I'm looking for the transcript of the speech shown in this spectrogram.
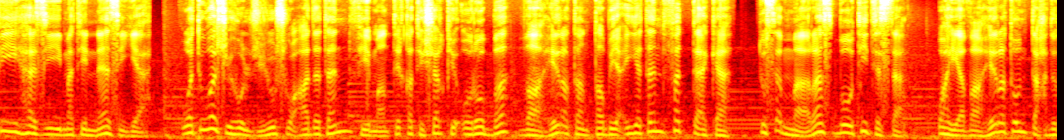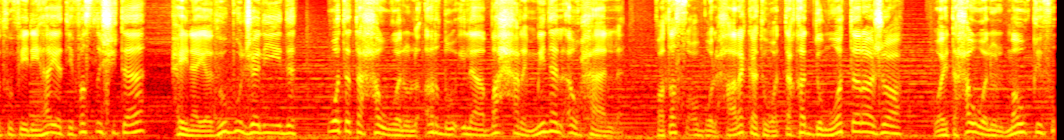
في هزيمة النازية وتواجه الجيوش عادة في منطقة شرق أوروبا ظاهرة طبيعية فتاكة تسمى راسبوتيتسا وهي ظاهرة تحدث في نهاية فصل الشتاء حين يذوب الجليد وتتحول الأرض إلى بحر من الأوحال فتصعب الحركة والتقدم والتراجع ويتحول الموقف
